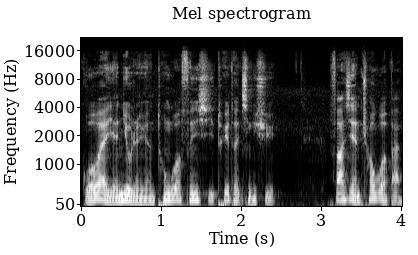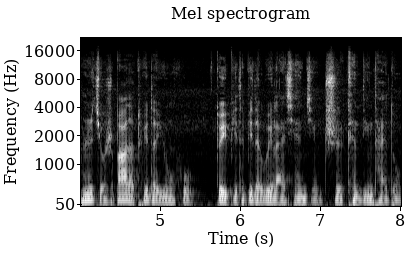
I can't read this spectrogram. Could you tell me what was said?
国外研究人员通过分析推特情绪，发现超过百分之九十八的推特用户对比特币的未来前景持肯定态度。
